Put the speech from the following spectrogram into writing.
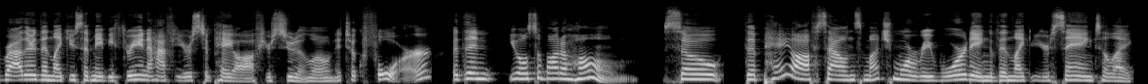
rather than, like you said, maybe three and a half years to pay off your student loan, it took four, but then you also bought a home. So the payoff sounds much more rewarding than like you're saying to like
